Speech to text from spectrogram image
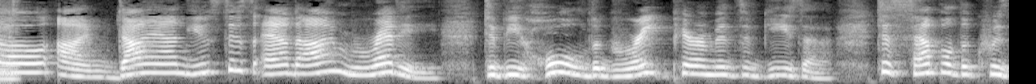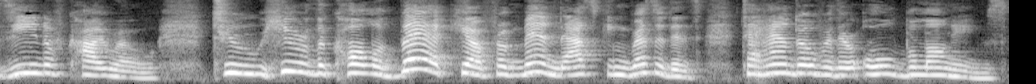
I'm Dianne Eustace, and I'm ready to behold the great pyramids of Giza, to sample the cuisine of Cairo, to hear the call of Bekia from men asking residents to hand over their old belongings,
